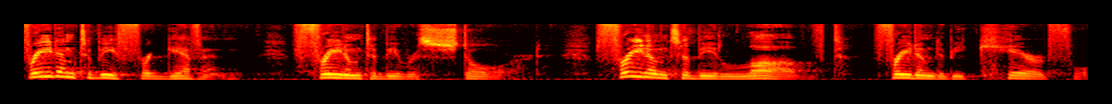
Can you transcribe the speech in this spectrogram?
freedom to be forgiven, freedom to be restored freedom to be loved, freedom to be cared for,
